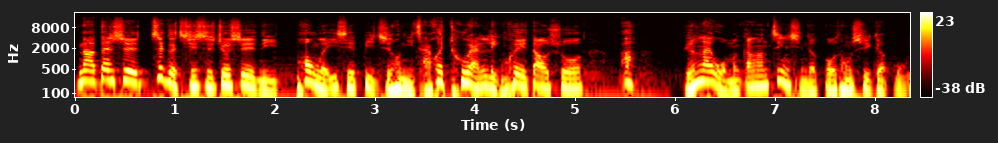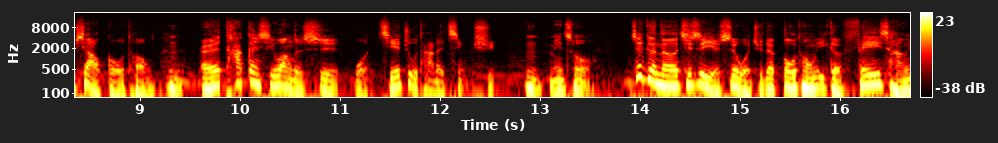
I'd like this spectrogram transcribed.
那但是这个其实就是你碰了一些壁之后，你才会突然领会到说啊。原来我们刚刚进行的沟通是一个无效沟通，嗯，而他更希望的是我接住他的情绪，嗯，没错，这个呢，其实也是我觉得沟通一个非常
